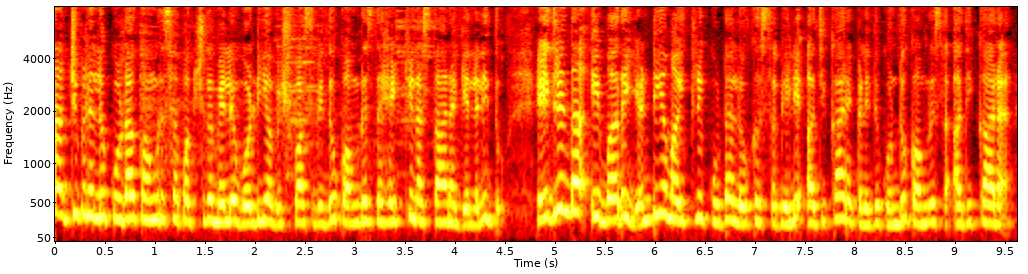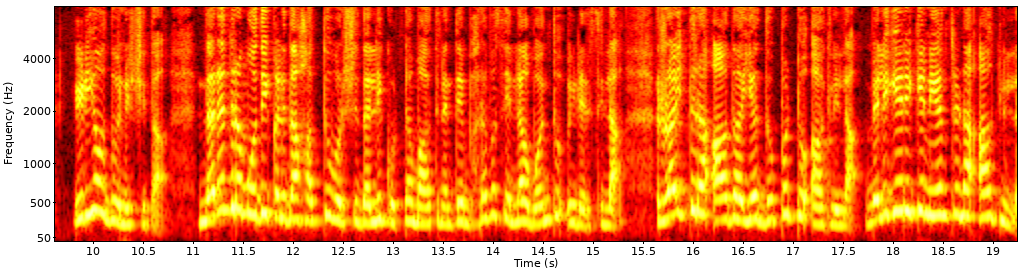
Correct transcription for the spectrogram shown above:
ರಾಜ್ಯಗಳಲ್ಲೂ ಕೂಡ ಕಾಂಗ್ರೆಸ್ ಪಕ್ಷದ ಮೇಲೆ ಒಳ್ಳೆಯ ವಿಶ್ವಾಸವಿದ್ದು ಕಾಂಗ್ರೆಸ್ ಹೆಚ್ಚಿನ ಸ್ಥಾನ ಗೆಲ್ಲಲಿದ್ದು, ಇದರಿಂದ ಈ ಬಾರಿ ಎನ್ಡಿಎ ಮೈತ್ರಿಕೂಟ ಲೋಕಸಭೆಯಲ್ಲಿ ಅಧಿಕಾರ ಕಳೆದುಕೊಂಡು ಕಾಂಗ್ರೆಸ್ ಅಧಿಕಾರ ಹಿಡಿಯೋದು ನಿಶ್ಚಿತ. ನರೇಂದ್ರ ಮೋದಿ ಕಳೆದ ಹತ್ತು ವರ್ಷದಲ್ಲಿ ಕೊಟ್ಟ ಮಾತಿನಂತೆ ಭರವಸೆಯನ್ನ ಒಂದು ಈಡೇರಿಸಿಲ್ಲ. ರೈತರ ಆದಾಯ ದುಪ್ಪಟ್ಟು ಆಗಲಿಲ್ಲ. ಬೆಲೆಗೇರಿಕೆ ನಿಯಂತ್ರಣ ಆಗಲಿಲ್ಲ.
